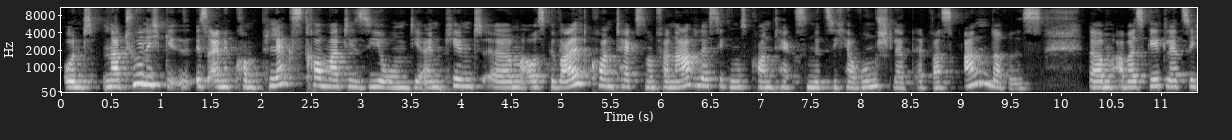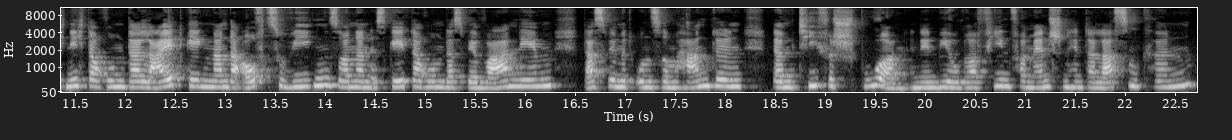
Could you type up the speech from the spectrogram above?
Und natürlich ist eine Komplextraumatisierung, die ein Kind ähm, aus Gewaltkontexten und Vernachlässigungskontexten mit sich herumschleppt, etwas anderes. Ähm, aber es geht letztlich nicht darum, da Leid gegeneinander aufzuwiegen, sondern es geht darum, dass wir wahrnehmen, dass wir mit unserem Handeln ähm, tiefe Spuren in den Biografien von Menschen hinterlassen können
